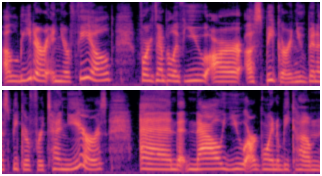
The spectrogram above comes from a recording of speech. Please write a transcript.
a leader in your field, for example, if you are a speaker and you've been a speaker for 10 years and now you are going to become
